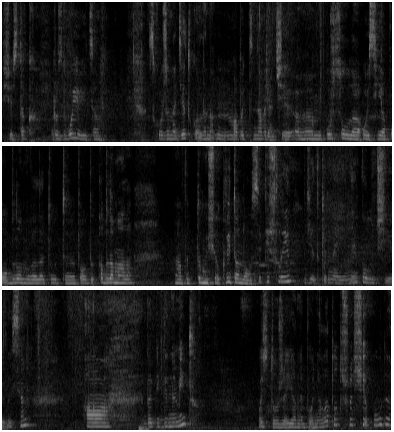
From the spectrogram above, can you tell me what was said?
щось так роздвоюється. Схоже на дітку, але мабуть навряд чи. Ем, Урсула, ось я пообломувала тут, е, пооб- обламала, а, по- тому що квітоноси пішли, дітки в неї не получилися. А бебі динаміт, ось теж я не поняла тут, що ще буде,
